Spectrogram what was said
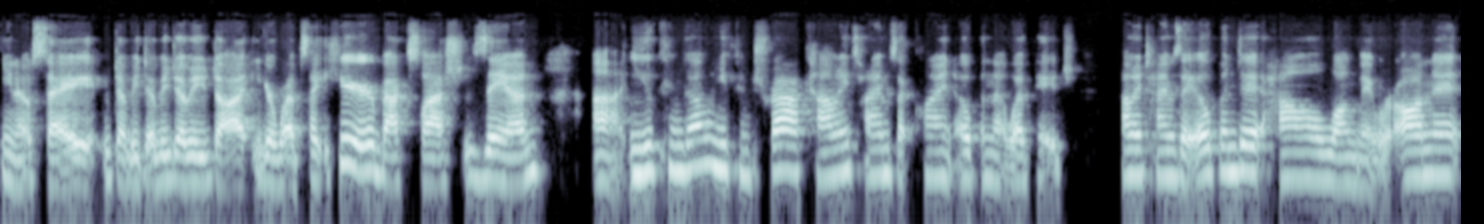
you know say www.your website here backslash Zan. Uh, you can go and you can track how many times that client opened that web page, how many times they opened it, how long they were on it,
